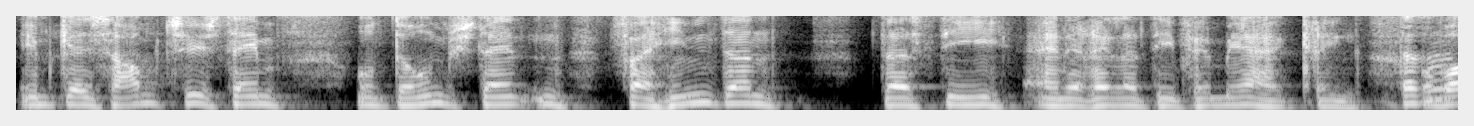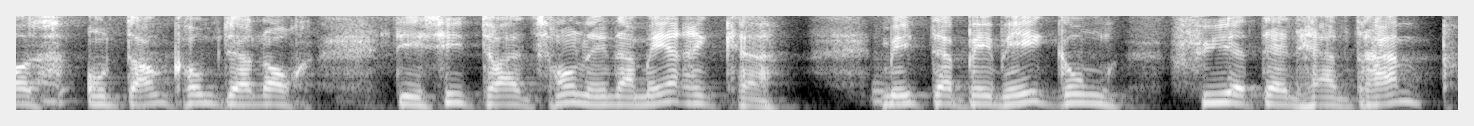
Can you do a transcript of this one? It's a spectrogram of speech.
im Gesamtsystem, unter Umständen verhindern, dass die eine relative Mehrheit kriegen. Und, was, und, dann kommt ja noch die Situation in Amerika mit der Bewegung für den Herrn Trump.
